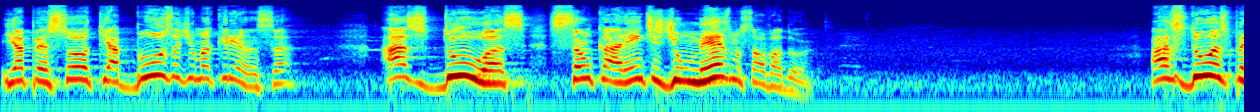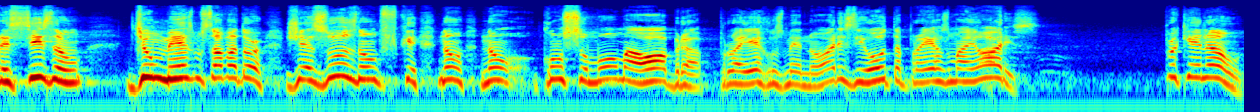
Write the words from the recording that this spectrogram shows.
e a pessoa que abusa de uma criança, as duas são carentes de um mesmo Salvador. As duas precisam de um mesmo Salvador. Jesus não, não, não consumou uma obra para erros menores e outra para erros maiores. Por que não?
